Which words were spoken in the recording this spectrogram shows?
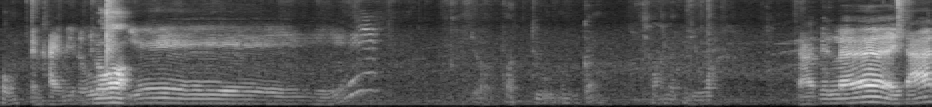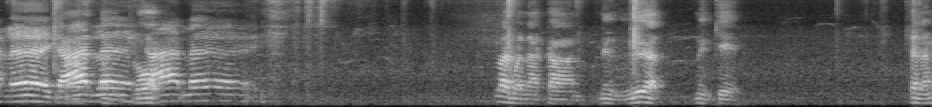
ผมเป็นใครไม่รู้รอ เย้เดี๋ยวก็ดูมันก่อนชาร์จอะไรพอดีวะ ชาร์จไปเลยชาร์จเลยชาร์จเลยรอ ชาร์จเลยไล่บรรณาการหนึ่งเลือดหนึ่งเกตแค่นั้น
